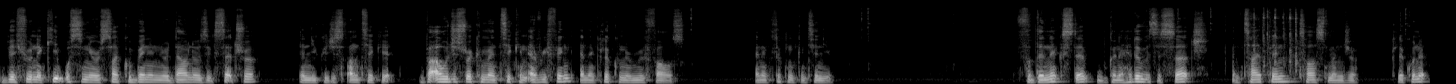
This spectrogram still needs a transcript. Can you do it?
But if you want to keep what's in your recycle bin and your downloads, etc., then you could just untick it. But I would just recommend ticking everything and then click on remove files. And then click on continue. For the next step, we're going to head over to search and type in task manager. Click on it.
